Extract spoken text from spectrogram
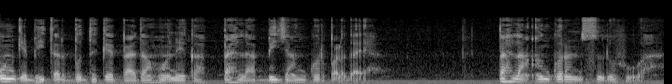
उनके भीतर बुद्ध के पैदा होने का पहला बीजांकुर पड़ गया। पहला अंकुरन शुरू हुआ।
